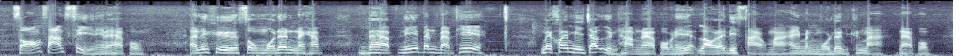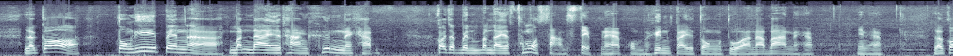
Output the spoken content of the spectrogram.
2 3 4 นี่นะครับผม อันนี้คือทรงโมเดิร์นนะครับ แบบนี้เป็นแบบที่ไม่ค่อยมีเจ้าอื่นทำนะครับผมอันนี้เราได้ดีไซน์ออกมาให้มันโมเดิร์นขึ้นมานะครับผม แล้วก็ตรงที่เป็นบันไดทางขึ้นนะครับ ก็จะเป็นบันไดทั้งหมด 3 สเต็ปนะครับผมขึ้นไปตรงตัวหน้าบ้านนะครับนี่นะครับ แล้วก็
